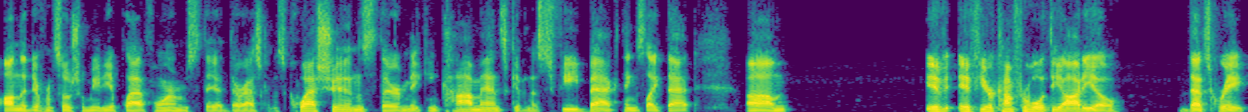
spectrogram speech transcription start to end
on the different social media platforms. They they're asking us questions. They're making comments, giving us feedback, things like that. Um, if if you're comfortable with the audio, that's great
